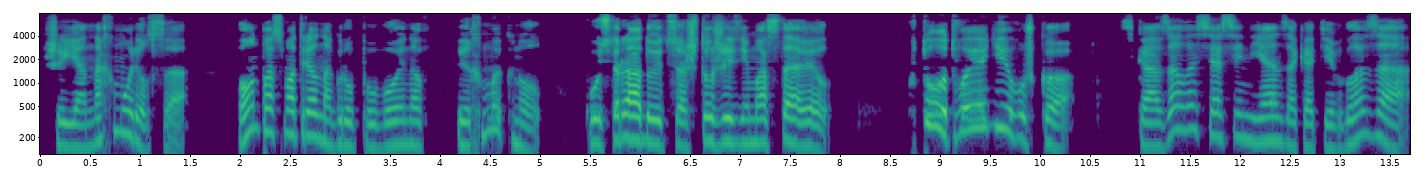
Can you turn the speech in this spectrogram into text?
Шиян нахмурился. Он посмотрел на группу воинов и хмыкнул. Пусть радуется, что жизнь им оставил. «Кто твоя девушка?» Сказала Ся Синьян, закатив глаза.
